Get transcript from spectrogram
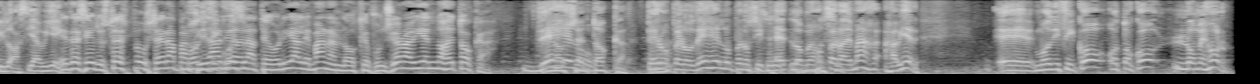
y lo hacía bien. Es decir, usted, usted era partidario de la teoría alemana, lo que funciona bien no se toca. Déjelo, no se toca. Pero, pero déjelo, pero si sí, lo mejor, pero además, Javier, eh, modificó o tocó lo mejor.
